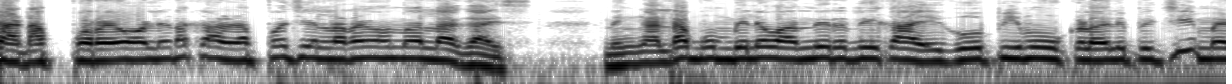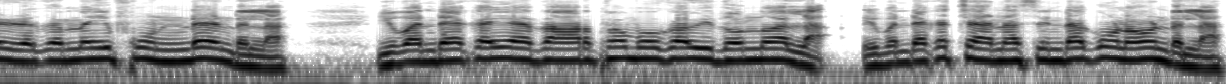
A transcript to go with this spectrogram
കടപ്പുറയോളിയുടെ കഴപ്പ് ചില്ലറയൊന്നുമല്ല ഗൈസ് നിങ്ങളുടെ മുമ്പിൽ വന്നിരുന്ന് ഈ കൈകൂപ്പി മൂക്കളൊലിപ്പിച്ച് ഈ മെഴുകുന്ന ഈ ഫുണ്ട് ഉണ്ടല്ല. ഇവന്റെയൊക്കെ യഥാർത്ഥ മുഖം ഇതൊന്നുമല്ല. ഇവന്റെയൊക്കെ ചനസിന്റെ ഗുണമുണ്ടല്ല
